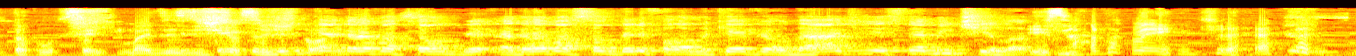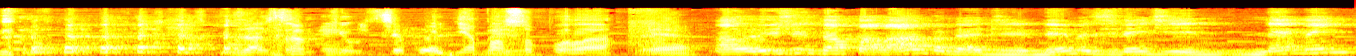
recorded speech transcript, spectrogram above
Então não sei, mas existe essa tem a história. gravação, de- a gravação dele falando que é verdade e isso é mentira. Exatamente. É. Porque o Cebolinha passou por lá. É. A origem da palavra né, de Nemesis vem de Nemen,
